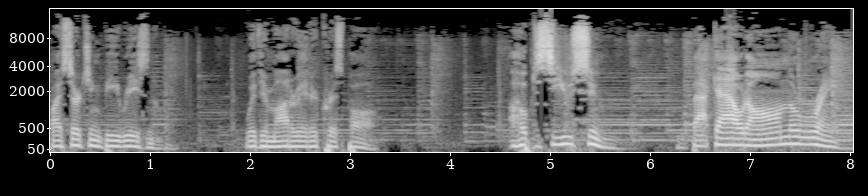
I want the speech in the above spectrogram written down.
by searching Be Reasonable with your moderator, Chris Paul. I hope to see you soon. Back out on the range.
